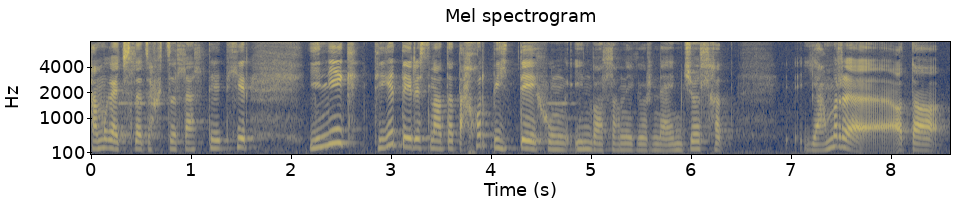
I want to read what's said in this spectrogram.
хамаг ажиллаа зохицуулаад тийм. Тэгэхээр энийг тэгээд дээрэс нь одоо давхар биетэй хүн энэ болгоныг ер нь амжуулахад ямар одоо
